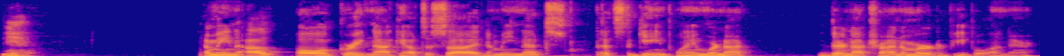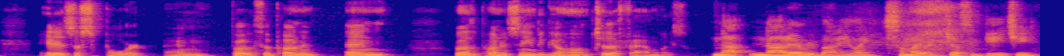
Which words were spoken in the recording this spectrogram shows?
Yeah. I mean, I'll, all great knockouts aside, I mean that's that's the game plan. We're not they're not trying to murder people on there. It is a sport, and both opponent and both opponents need to go home to their families. Not not everybody. Like somebody like Justin Gaethje.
